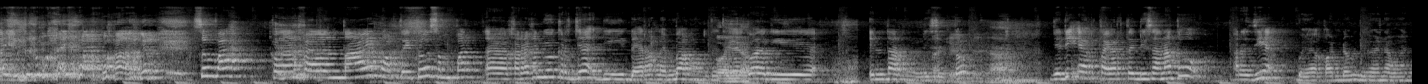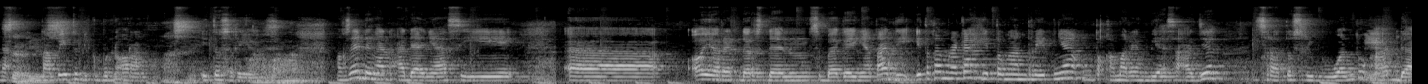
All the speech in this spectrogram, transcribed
itu banyak banget. Sumpah, kelar Valentine waktu itu sempat eh, karena kan gue kerja di daerah Lembang waktu itu Oh, ya. iya. Gue lagi intern di situ. oke, ya. Jadi RT RT di sana tuh razia banyak kondom di mana-mana. Tapi itu di kebun orang. Asik. Itu serius. Maksudnya dengan adanya si eh oh ya Raiders dan sebagainya tadi, Hmm. itu kan mereka hitungan rate-nya untuk kamar yang biasa aja 100 ribuan tuh Iya, ada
